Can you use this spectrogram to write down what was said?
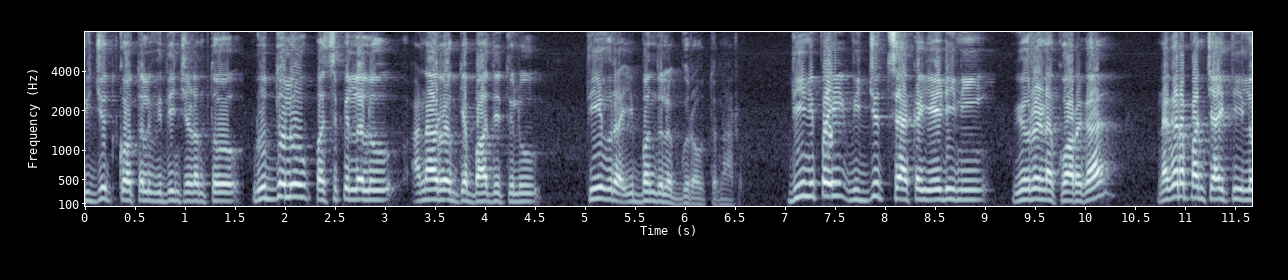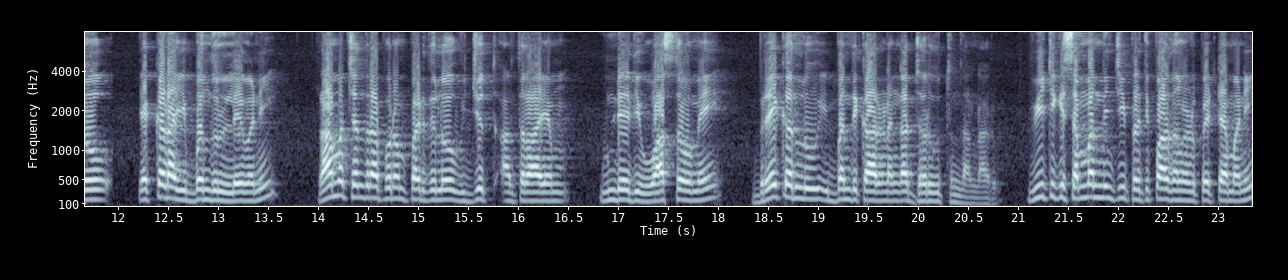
విద్యుత్ కోతలు విధించడంతో వృద్ధులు పసిపిల్లలు అనారోగ్య బాధితులు తీవ్ర ఇబ్బందులకు గురవుతున్నారు. దీనిపై విద్యుత్ శాఖ ఏడీని వివరణ కోరగా నగర పంచాయతీలో ఎక్కడా ఇబ్బందులు లేవని రామచంద్రాపురం పరిధిలో విద్యుత్ అంతరాయం ఉండేది వాస్తవమే బ్రేకర్లు ఇబ్బంది కారణంగా జరుగుతుందన్నారు. వీటికి సంబంధించి ప్రతిపాదనలు పెట్టామని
